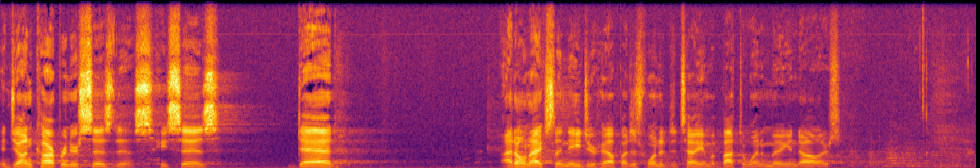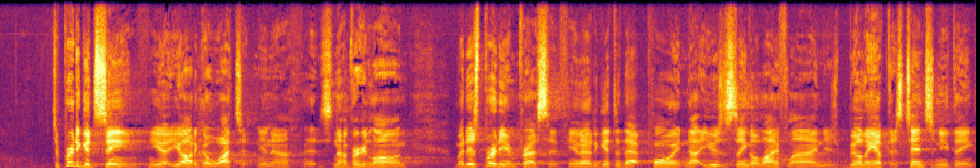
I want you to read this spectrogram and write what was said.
And John Carpenter says this He says, Dad, I don't actually need your help. I just wanted to tell you I'm about to win a million dollars. It's a pretty good scene. You, you ought to go watch it, you know. It's not very long. But it's pretty impressive, you know, to get to that point, not use a single lifeline. You're building up this tension. You think,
